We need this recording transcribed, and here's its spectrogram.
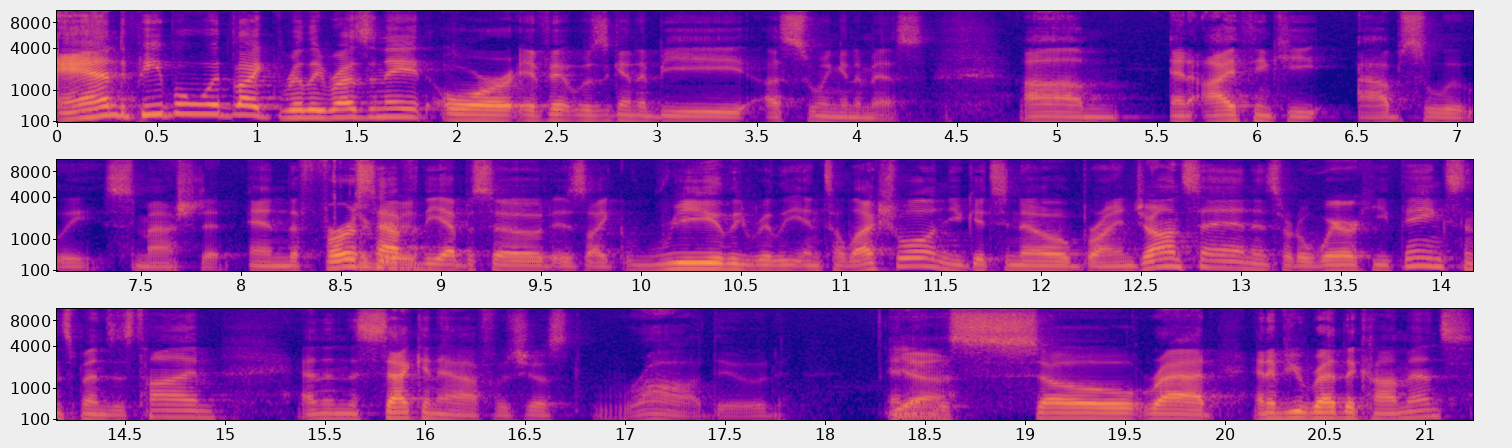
And people would like really resonate, or if it was going to be a swing and a miss. Um, and I think he absolutely smashed it. And the first half of the episode is like really, really intellectual, and you get to know Brian Johnson and sort of where he thinks and spends his time. And then the second half was just raw, dude. and Yeah. it was so rad. And have you read the comments?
